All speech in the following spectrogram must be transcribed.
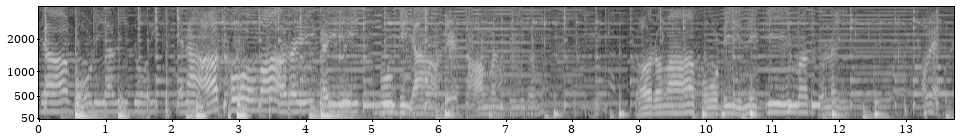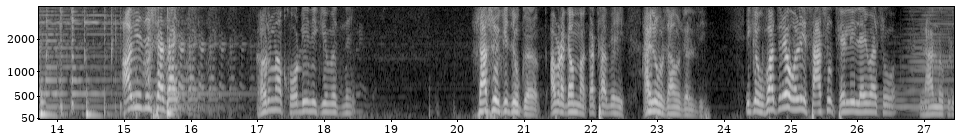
ત્યાં ઘોડિયાની દોરી. એના હાથોમાં રહી ગઈ બુઢિયા બેઠા ઘરમાં પોઢીની કિંમત નહીં. હવે, આવી દિશા થાય. ઘરમાં ખોડીની કિંમત નહીં. સાસુએ કીધું કે આપણા ગામમાં કથા બેહી, હાલું, જાઉં જલ્દી. એ કે ઊભા રહ્યો, ઓલી સાસુ થેલી લાવ્યા છો. નાનકડી,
